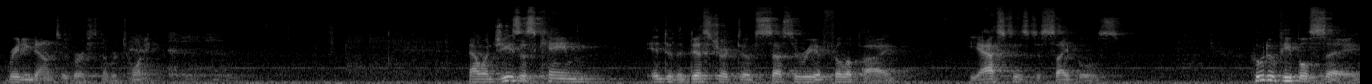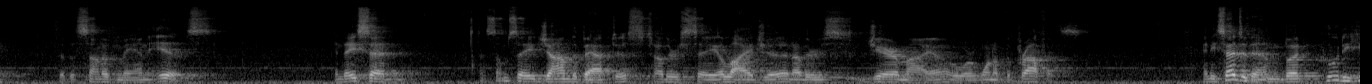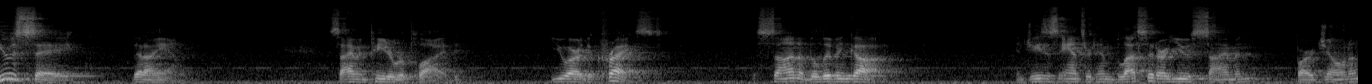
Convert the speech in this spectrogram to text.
reading down to verse number 20. Now, when Jesus came into the district of Caesarea Philippi, he asked his disciples, who do people say that the Son of Man is? And they said, Some say John the Baptist, others say Elijah, and others Jeremiah or one of the prophets. And he said to them, But who do you say that I am? Simon Peter replied, You are the Christ, the Son of the living God. And Jesus answered him, Blessed are you, Simon Bar Jonah.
